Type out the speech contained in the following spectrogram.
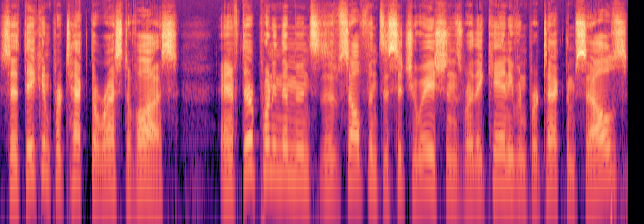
so that they can protect the rest of us. And if they're putting themselves into situations where they can't even protect themselves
